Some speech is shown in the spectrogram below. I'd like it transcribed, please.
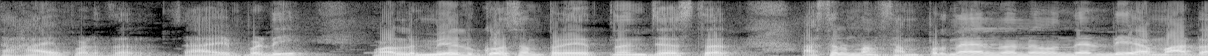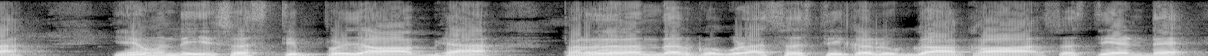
సహాయపడతారు. సహాయపడి వాళ్ళ మేలు కోసం ప్రయత్నం చేస్తారు. అసలు మన సంప్రదాయంలోనే ఉందండి ఆ మాట. ఏముంది? స్వస్తి ప్రజాభ్య ప్రజలందరికీ కూడా స్వస్తి కలుగ్గాక స్వస్తి అంటే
